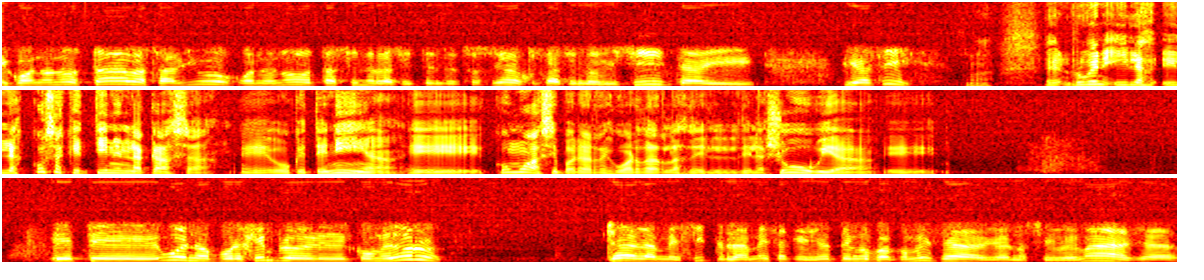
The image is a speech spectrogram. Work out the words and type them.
y cuando no estaba salió cuando no está haciendo el asistente social está haciendo visita y y así Ah. Eh, Rubén, ¿y las, y las cosas que tiene en la casa eh, o que tenía, eh, cómo hace para resguardarlas del- de la lluvia? Eh, Este, bueno, por ejemplo, el comedor, ya la mesita, la mesa que yo tengo para comer ya, ya no sirve más, ya.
